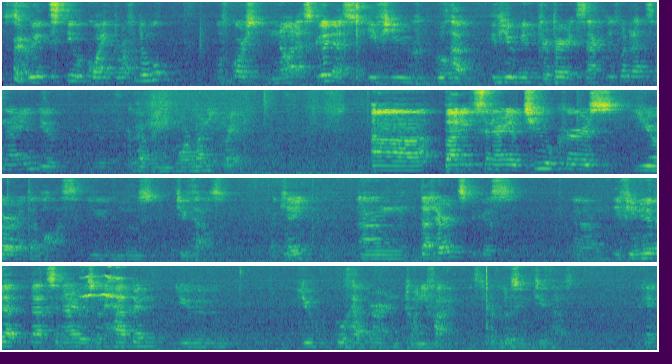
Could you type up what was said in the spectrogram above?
So it's still quite profitable. Of course, not as good as if you will have if you've been prepared exactly for that scenario. You you have made more money, right? Uh, but if scenario two occurs, you are at a loss. You lose 2,000. Okay, and that hurts because um, if you knew that that scenario was going to happen, you you would have earned 25 instead losing 2,000. Okay,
